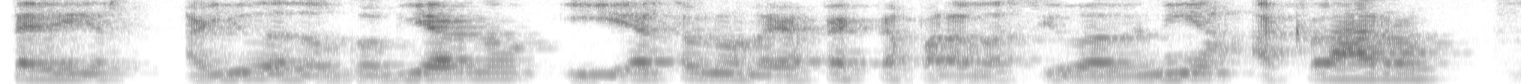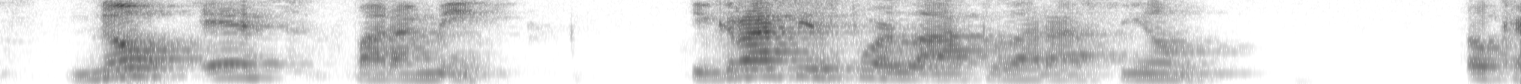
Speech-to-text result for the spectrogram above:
pedir ayuda del gobierno y esto no le afecta para la ciudadanía. Aclaro, no es para mí. Y gracias por la aclaración. Ok.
